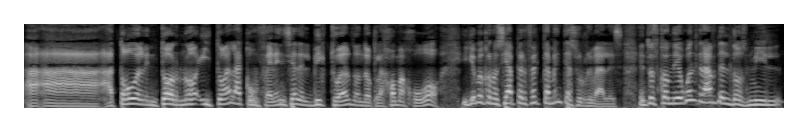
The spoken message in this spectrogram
a, todo el entorno y toda la conferencia del Big 12 donde Oklahoma jugó. Y yo me conocía perfectamente a sus rivales. Entonces cuando llegó el draft del 2000,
